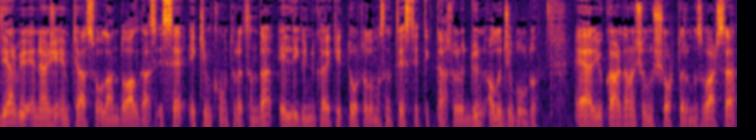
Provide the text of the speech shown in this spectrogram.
Diğer bir enerji emtiası olan doğalgaz ise Ekim kontratında 50 günlük hareketli ortalamasını test ettikten sonra dün alıcı buldu. Eğer yukarıdan açılmış shortlarımız varsa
